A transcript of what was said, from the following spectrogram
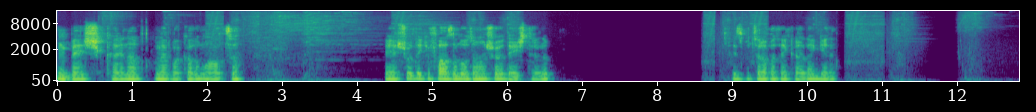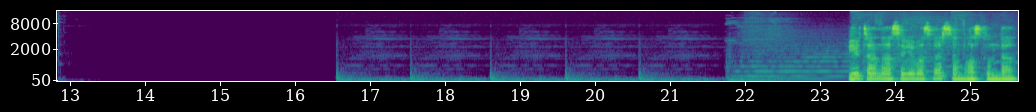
5. Karina ver bakalım 6. E, şuradaki fazlalığı o zaman şöyle değiştirelim. Siz bu tarafa tekrardan gelin. Bir tane daha seviye basarsam aslında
